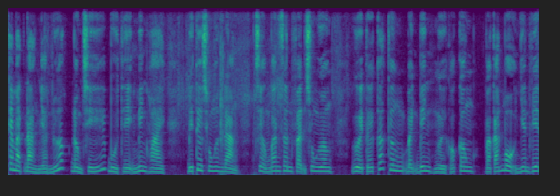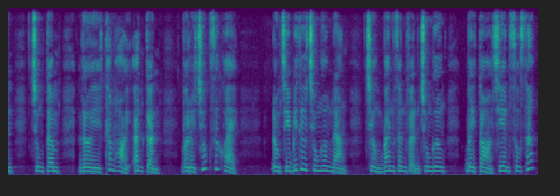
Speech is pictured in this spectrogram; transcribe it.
Thay mặt Đảng, Nhà nước, đồng chí Bùi Thị Minh Hoài, Bí thư Trung ương Đảng, trưởng Ban dân vận Trung ương gửi tới các thương bệnh binh, người có công và cán bộ nhân viên trung tâm lời thăm hỏi ân cần và lời chúc sức khỏe. Đồng chí Bí thư Trung ương Đảng, trưởng Ban dân vận Trung ương bày tỏ tri ân sâu sắc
